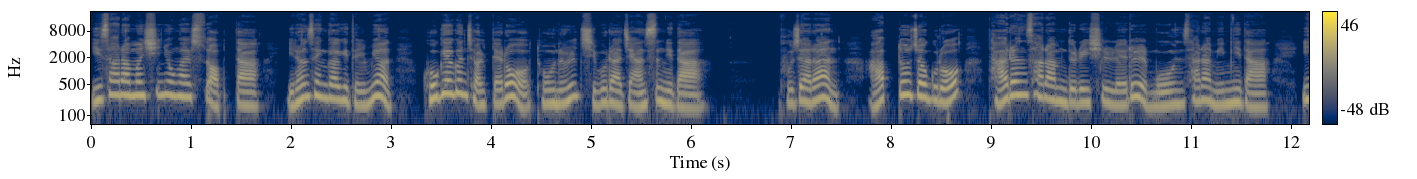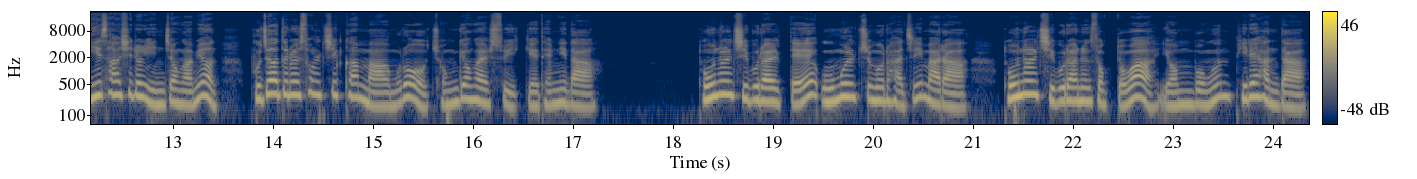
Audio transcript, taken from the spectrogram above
이 사람은 신용할 수 없다. 이런 생각이 들면 고객은 절대로 돈을 지불하지 않습니다. 부자란 압도적으로 다른 사람들의 신뢰를 모은 사람입니다. 이 사실을 인정하면 부자들을 솔직한 마음으로 존경할 수 있게 됩니다. 돈을 지불할 때 우물쭈물하지 마라. 돈을 지불하는 속도와 연봉은 비례한다.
